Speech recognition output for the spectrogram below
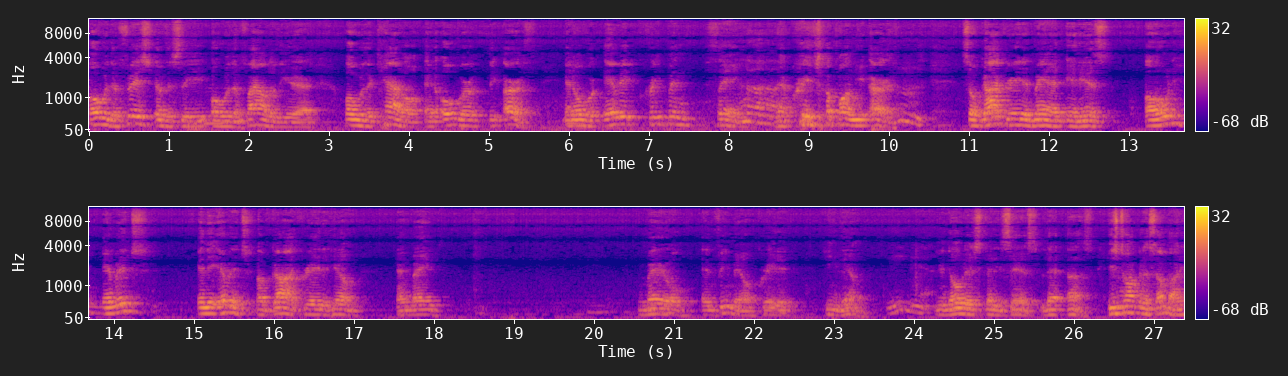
over the fish of the sea, over the fowl of the air, over the cattle, and over the earth, and over every creeping thing that creeps upon the earth. Hmm. So God created man in his own image. In the image of God created him and made male and female created he them. Amen. You notice that he says, let us. He's talking to somebody.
